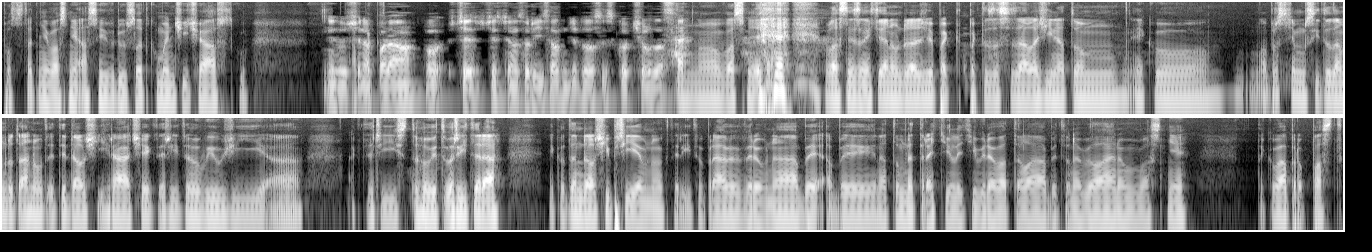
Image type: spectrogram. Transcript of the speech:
podstatně vlastně asi v důsledku menší částku. Mě to ještě napadá, o, ještě, ještě chtěl něco říct, ale to asi skočil zase. No vlastně, vlastně jsem chtěl jenom dodat, že pak, pak to zase záleží na tom, jako, no prostě musí to tam dotáhnout i ty další hráče, kteří toho využijí a, a kteří z toho vytvoří teda jako ten další příjem, no, který to právě vyrovná, aby, aby na tom netratili ti vydavatelé, aby to nebyla jenom vlastně taková propast,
